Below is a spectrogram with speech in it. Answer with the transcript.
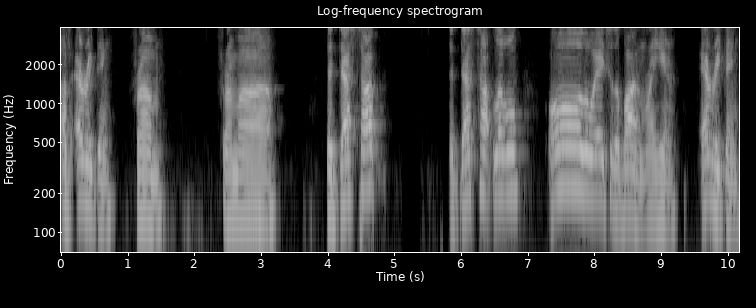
of everything from from uh, the desktop, the desktop level, all the way to the bottom right here. Everything,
